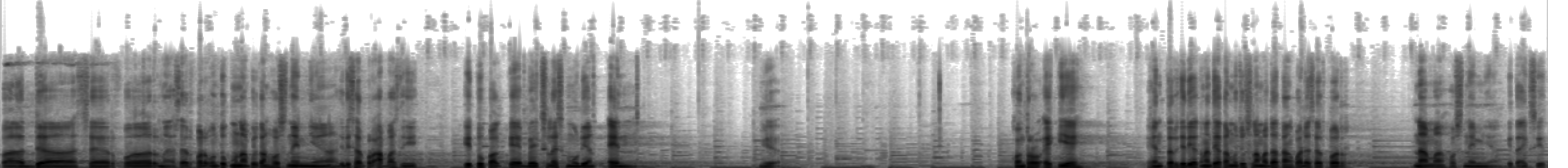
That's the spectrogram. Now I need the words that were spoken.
pada server. Nah server untuk menampilkan hostname-nya jadi server apa sih? Itu pakai backslash kemudian n. Ya. Ctrl X y enter. Jadi nanti akan muncul selamat datang pada server nama hostname-nya kita exit.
